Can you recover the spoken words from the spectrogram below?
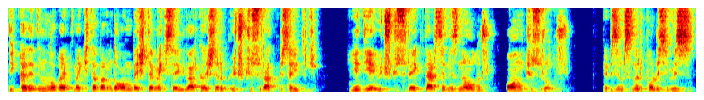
Dikkat edin logaritma kitabarında 15 demek sevgili arkadaşlarım 3 küsurat bir sayıdır. 7'ye 3 küsür eklerseniz ne olur? 10 küsür olur. E bizim sınır polisimiz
